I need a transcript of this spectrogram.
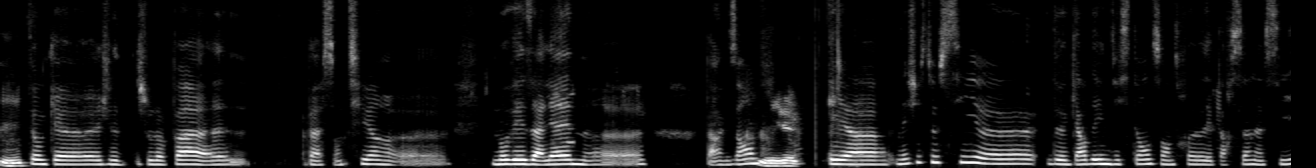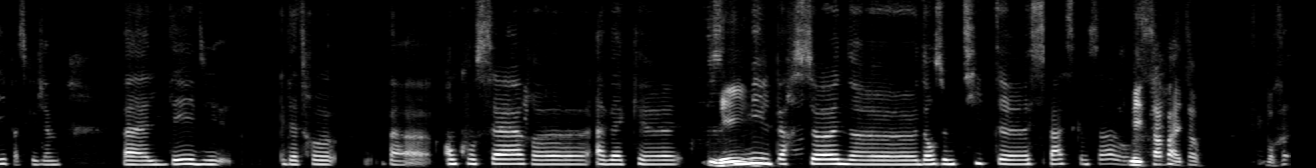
Mhm. Donc, euh, je ne dois pas euh, bah, sentir euh, mauvaise haleine, euh, par exemple. Et, euh, mais juste aussi euh, de garder une distance entre les personnes aussi, parce que j'aime bah, l'idée d'être bah, en concert euh, avec euh, oui. 1000 personnes euh, dans un petit euh, espace comme ça. Mais ça va être vra-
